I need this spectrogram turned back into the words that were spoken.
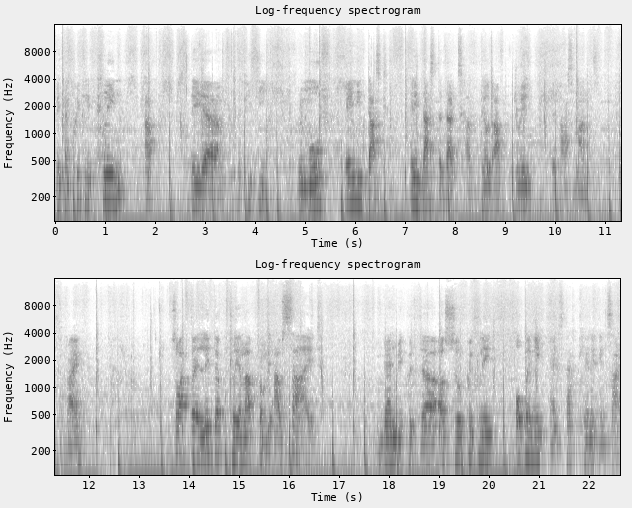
we can quickly clean up the, uh, the PC. Remove any dust, any dust that have built up during the past month, right? So after a little clean up from the outside, then we could uh, also quickly open it and start cleaning inside.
